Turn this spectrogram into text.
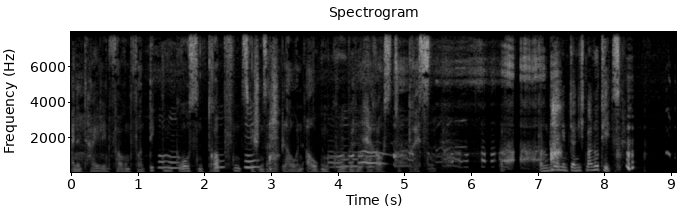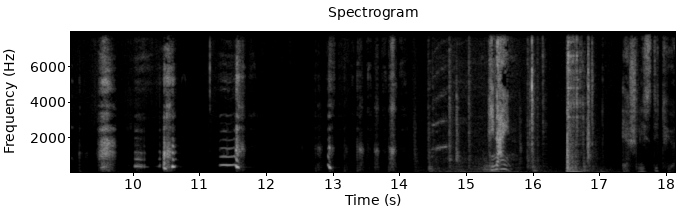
einen Teil in Form von dicken, großen Tropfen zwischen seine blauen Augenkugeln herauszupressen. Von mir nimmt er nicht mal Notiz. Hinein! Er schließt die Tür.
